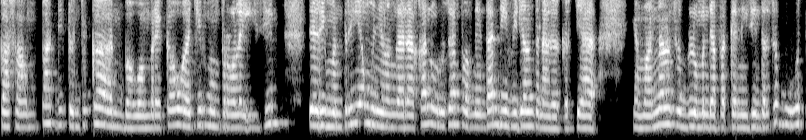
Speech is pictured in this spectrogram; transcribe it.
Pasal 4 ditentukan bahwa mereka wajib memperoleh izin dari menteri yang menyelenggarakan urusan pemerintahan di bidang tenaga kerja. Yang mana sebelum mendapatkan izin tersebut,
